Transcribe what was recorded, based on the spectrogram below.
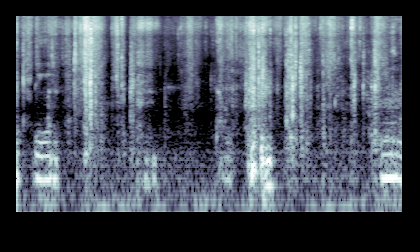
จ็ดเดือนเท่าอืม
